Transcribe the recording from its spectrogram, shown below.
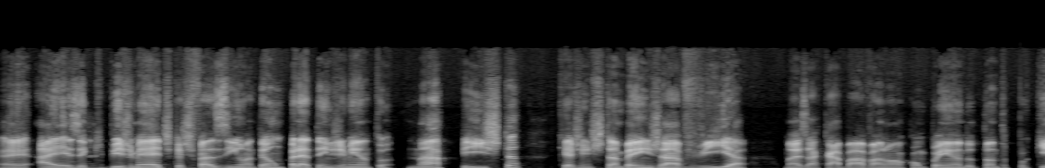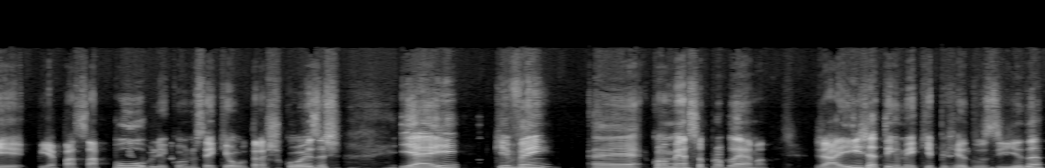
É, as equipes médicas faziam até um pré-atendimento na pista, que a gente também já via, mas acabava não acompanhando tanto porque ia passar público, não sei que outras coisas. E aí que vem, é, começa o problema. Já aí já tem uma equipe reduzida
